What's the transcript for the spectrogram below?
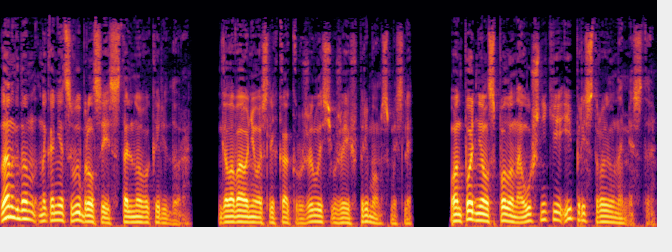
Лэнгдон, наконец, выбрался из стального коридора. Голова у него слегка кружилась, уже и в прямом смысле. Он поднял с пола наушники и пристроил на место.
